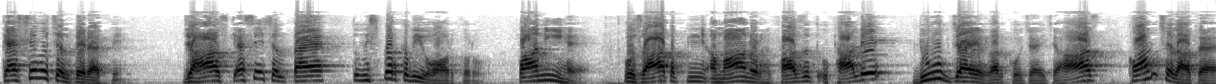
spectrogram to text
کیسے وہ چلتے رہتے ہیں؟ جہاز کیسے چلتا ہے؟ تم اس پر کبھی غور کرو۔ پانی ہے۔ وہ ذات اپنی امان اور حفاظت اٹھا لے، ڈوب جائے، غرق ہو جائے، جہاز کون چلاتا ہے؟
